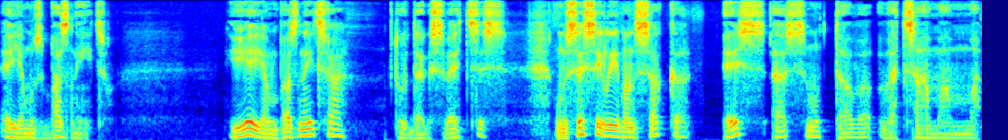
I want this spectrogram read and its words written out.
Ejam uz baznīcu. Iejam baznīcā, tur deg sveces, un Cecīlija man saka, es esmu tava vecā mamma.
